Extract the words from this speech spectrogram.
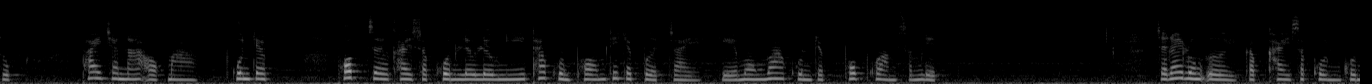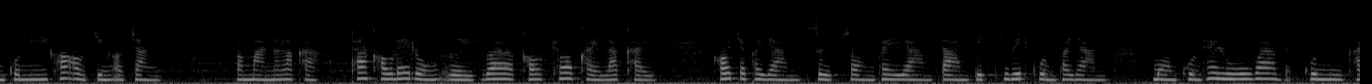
สุข ไพ่ชนะออกมา คุณจะพบเจอใครสักคนเร็วๆนี้ ถ้าคุณพร้อมที่จะเปิดใจ เก๋มองว่าคุณจะพบความสำเร็จ จะได้ลงเอยกับใครสักคน คนคนนี้เขาเอาจริงเอาจัง ประมาณนั้นละค่ะ ถ้าเขาได้ลงเอยว่าเขาชอบใครรักใคร เขาจะพยายามสืบส่องพยายามตามติดชีวิตคุณพยายาม มองคุณให้รู้ว่าแบบคุณมีใคร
